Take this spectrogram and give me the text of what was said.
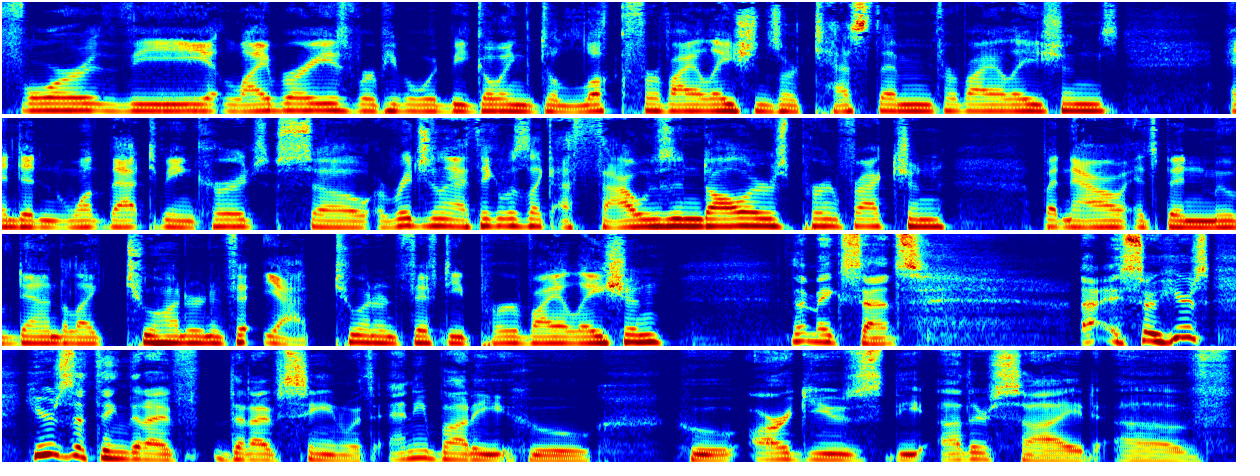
for the libraries where people would be going to look for violations or test them for violations and didn't want that to be encouraged. So originally, I think it was like a thousand dollars per infraction, but now it's been moved down to like two hundred and fifty. Yeah, two hundred and fifty per violation. That makes sense. Uh, so here's here's the thing that I've that I've seen with anybody who who argues the other side of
